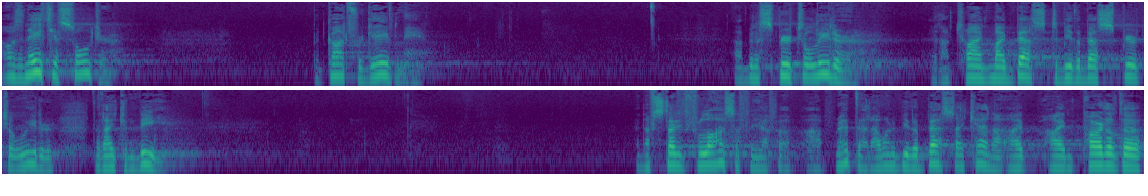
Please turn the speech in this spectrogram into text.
I was an atheist soldier. But God forgave me. I've been a spiritual leader, and I'm trying my best to be the best spiritual leader that I can be. And I've studied philosophy. I've, I've, read that. I want to be the best I can. I, am part of the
